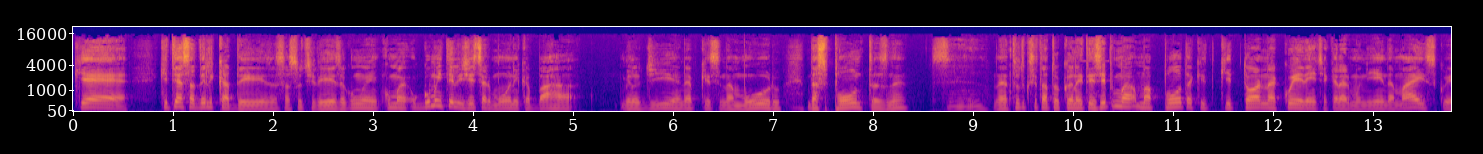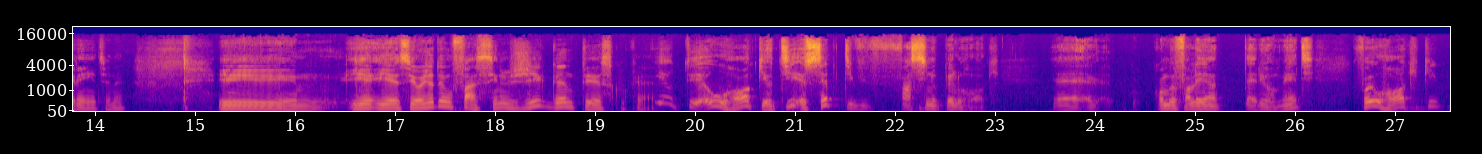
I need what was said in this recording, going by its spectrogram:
que é que tem essa delicadeza, essa sutileza, alguma, alguma, alguma inteligência harmônica barra melodia, né? Porque esse namoro das pontas, né? Sim. Né? Tudo que você está tocando aí tem sempre uma, uma ponta que, que torna coerente aquela harmonia, ainda mais coerente, né? E, e, e, esse hoje eu tenho um fascínio gigantesco, cara. E eu, o rock, eu, eu sempre tive fascínio pelo rock. É, como eu falei anteriormente, foi o rock que,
